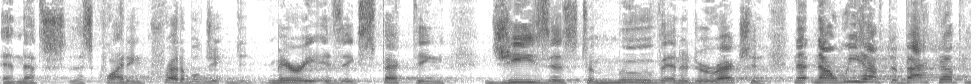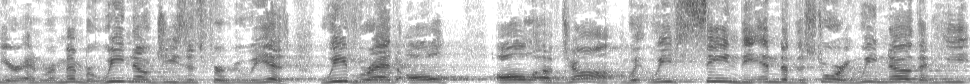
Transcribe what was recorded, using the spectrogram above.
and that's, that's quite incredible. Mary is expecting Jesus to move in a direction. Now, now, we have to back up here and remember, we know Jesus for who he is. We've read all, all of John, we, have seen the end of the story. We know that he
